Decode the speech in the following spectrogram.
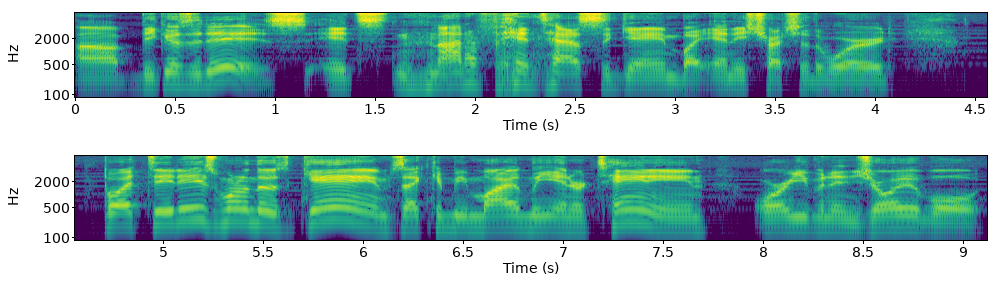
Uh, because it is. It's not a fantastic game by any stretch of the word, but it is one of those games that can be mildly entertaining or even enjoyable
